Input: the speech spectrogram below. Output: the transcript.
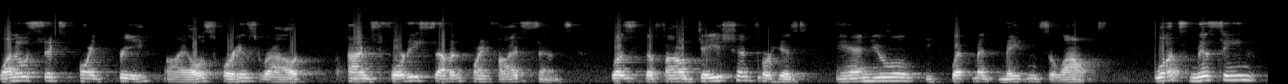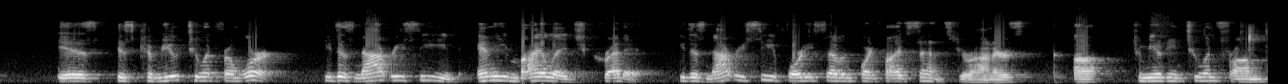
106.3 miles for his route times 47.5 cents was the foundation for his annual equipment maintenance allowance. What's missing is his commute to and from work. He does not receive any mileage credit. He does not receive 47.5 cents, Your Honors, uh, commuting to and from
